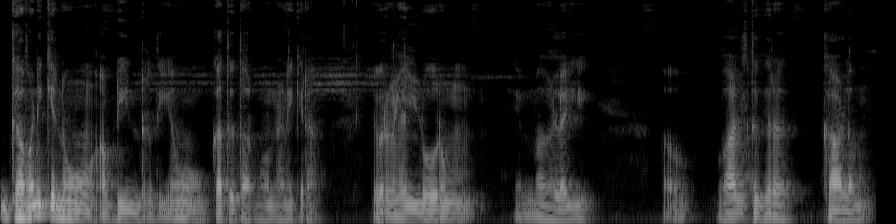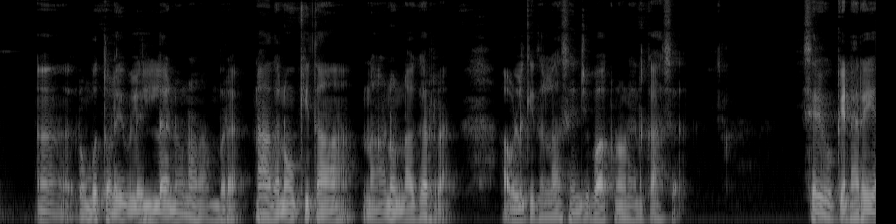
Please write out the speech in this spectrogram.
கவனிக்கணும் அப்படின்றதையும் கற்றுத்தரணும்னு நினைக்கிறேன். இவர்கள் எல்லோரும் என் மகளை வாழ்த்துகிற காலம் ரொம்ப தொலைவில் இல்லைன்னு நான் நம்புகிறேன் நான் அதை நோக்கி தான் நானும் நகர்றேன். அவளுக்கு இதெல்லாம் செஞ்சு பார்க்கணுன்னு எனக்கு ஆசை. சரி ஓகே. நிறைய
